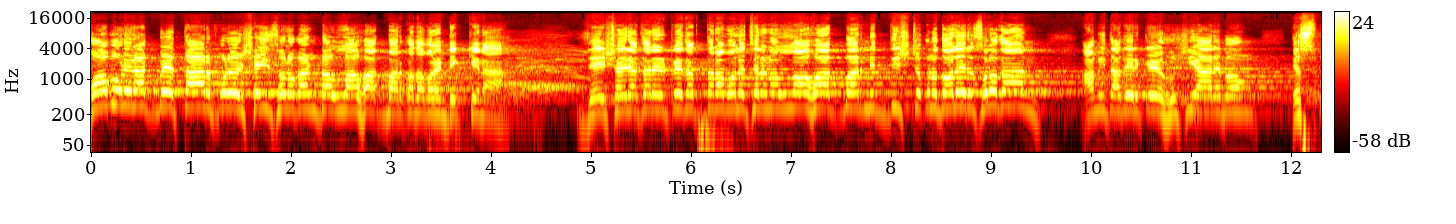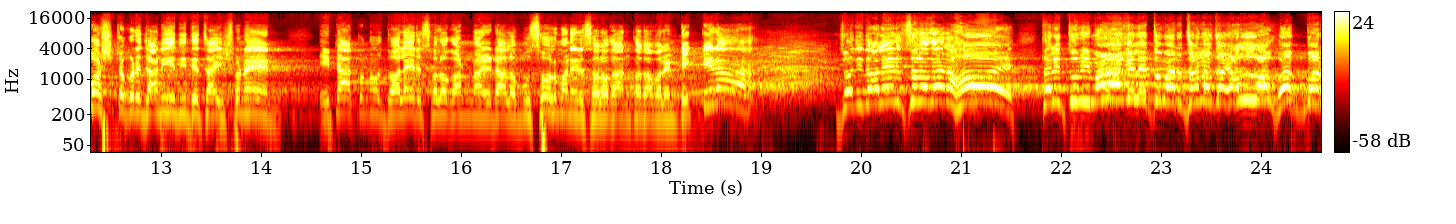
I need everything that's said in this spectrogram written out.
কবরে রাখবে তারপরে সেই স্লোগানটা আল্লাহ আকবার, কথা বলেন ঠিক কিনা? যে স্বৈরাচারের পেদাত্তারা বলেছিলেন, আল্লাহ আকবার নির্দিষ্ট কোনো দলের স্লোগান, আমি তাদেরকে হুঁশিয়ার এবং স্পষ্ট করে জানিয়ে দিতে চাই, শোনেন, এটা কোনো দলের স্লোগান নয়, এটা হলো মুসলমানের স্লোগান, কথা বলেন ঠিক কিনা? যদি দলের স্লোগান হয় তাহলে তুমি মারা গেলে তোমার জানা যায় আল্লাহ আকবর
